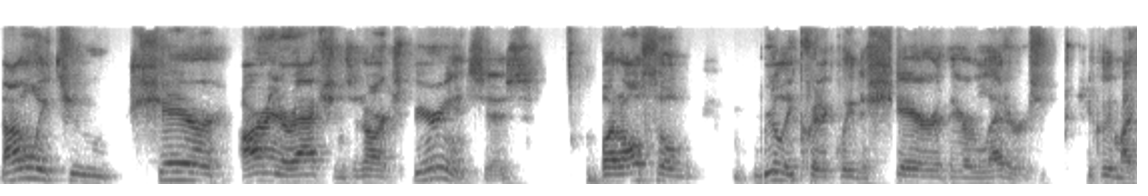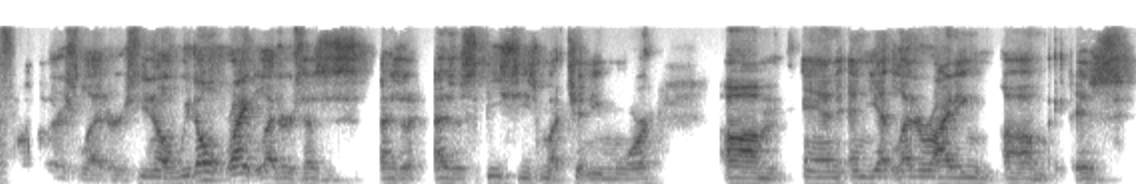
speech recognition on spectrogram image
not only to share our interactions and our experiences, but also really critically to share their letters, particularly my father's letters. You know, we don't write letters as a, as a, as a species much anymore. Um, and, and yet letter writing um, is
